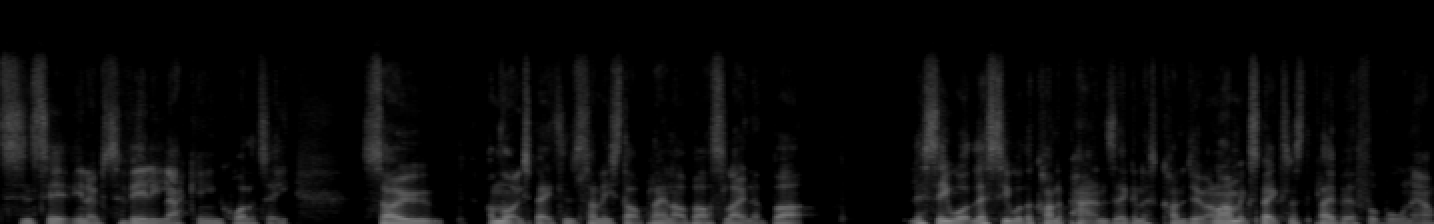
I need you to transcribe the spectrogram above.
sincere, you know, severely lacking in quality. So I'm not expecting to suddenly start playing like Barcelona, but let's see what let's see what the kind of patterns they're going to kind of do. And I'm expecting us to play a bit of football now.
